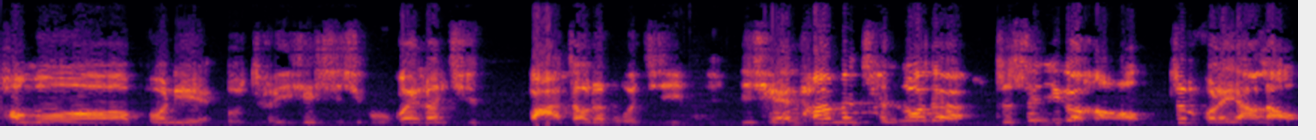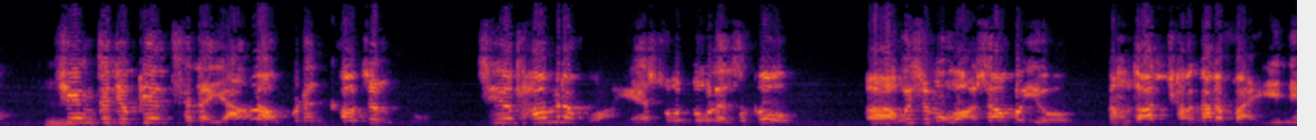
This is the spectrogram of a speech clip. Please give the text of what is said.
泡沫破裂，都扯一些稀奇古怪、乱七八糟的逻辑。以前他们承诺的只生一个好，政府来养老，现在就变成了养老不能靠政府。”其实他们的谎言说多了之后，啊，为什么网上会有那么大强大的反应呢？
